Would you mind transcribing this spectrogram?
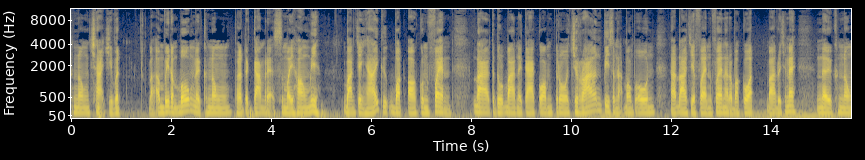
ក្នុងឆាកជីវិតបាទ MV ដំបូងនៅក្នុងផលិតកម្មរស្មីហងមាស បានចេញហើយគឺបតអរគុណ fan ដែលទទួលបាននៅការគ្រប់គ្រងច្រើន ពីសំណាក់បងប្អូនដែលជា fan fan របស់គាត់បាទដូច្នេះនៅក្នុង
